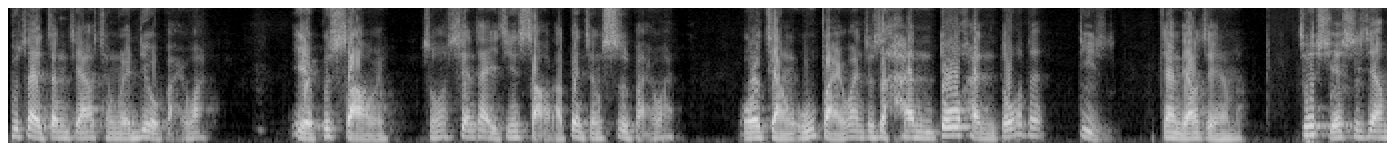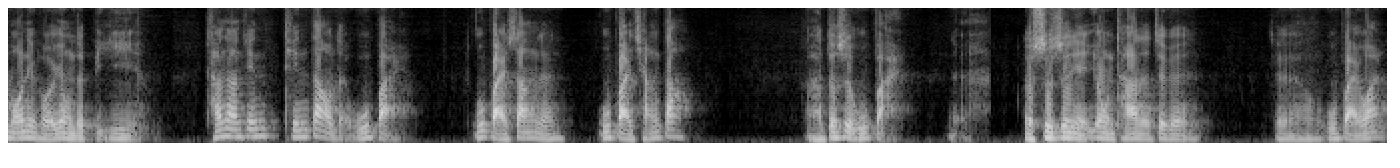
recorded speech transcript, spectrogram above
不再增加，成为六百万，也不少哎。说现在已经少了，变成四百万。我讲五百万，就是很多很多的弟子，这样了解了吗？就是学释迦牟尼佛用的比喻啊，常常听听到的五百，五百商人，五百强盗，啊，都是五百。呃，师尊也用他的这个，这个五百万。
